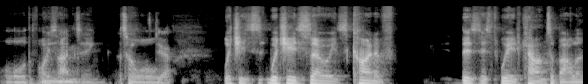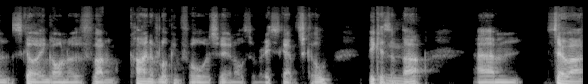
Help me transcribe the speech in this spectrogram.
or the voice mm. acting at all. Yeah. Which is which is so it's kind of there's this weird counterbalance going on of I'm kind of looking forward to it and also very skeptical because mm. of that. Um, so I,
